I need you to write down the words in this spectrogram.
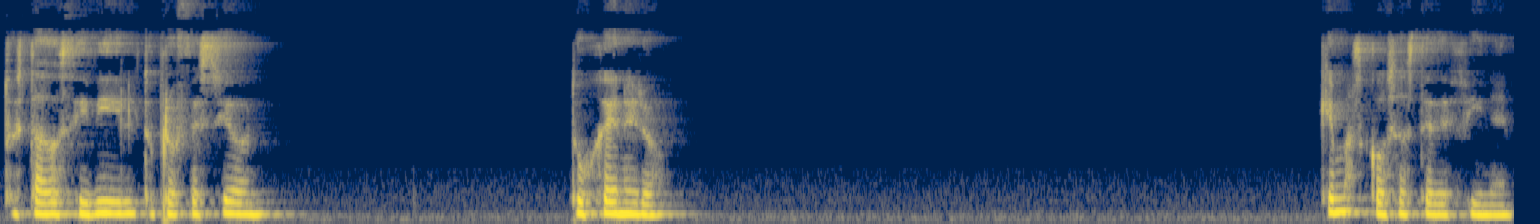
tu estado civil, tu profesión, tu género. ¿Qué más cosas te definen?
